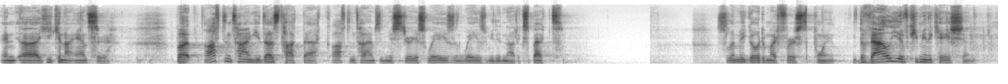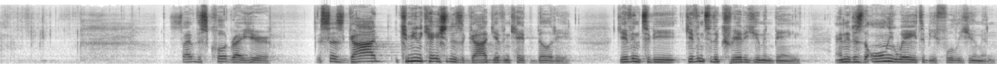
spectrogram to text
and uh, he cannot answer. But oftentimes he does talk back, oftentimes in mysterious ways and ways we did not expect. So let me go to my first point the value of communication. So I have this quote right here. It says, God, communication is a God given capability given to, be, given to the created human being, and it is the only way to be fully human.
